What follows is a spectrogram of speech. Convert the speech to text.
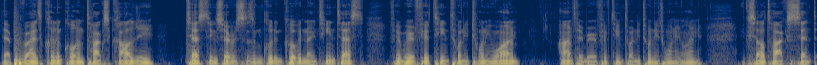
that provides clinical and toxicology testing services, including COVID 19 tests, February 15, 2021. On February 15, 2021, Excel Tox sent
